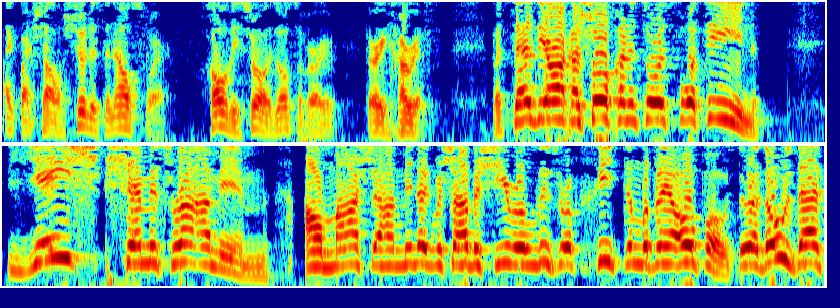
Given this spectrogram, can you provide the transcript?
Like by Shudis and elsewhere. Chol Yisrael is also very, very harif. But says the Aruch HaShulchan in source 14, Yesh shemis ra'amim al masha haminag b'shabashira lizrok chitim lefnei ofos. There are those that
